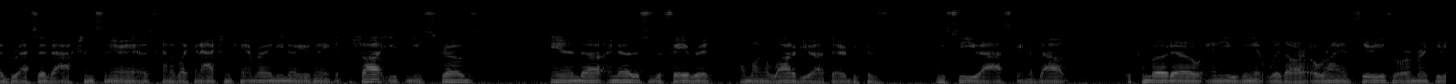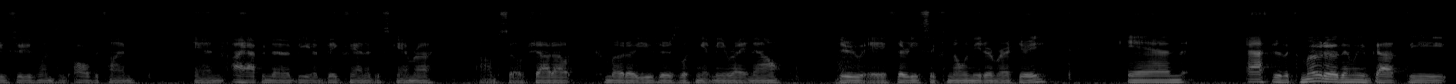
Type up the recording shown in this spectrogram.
aggressive action scenarios, kind of like an action camera, and you know you're going to get the shot. You can use strobes, and uh, I know this is a favorite among a lot of you out there because we see you asking about the Komodo and using it with our Orion series or our Mercury series lenses all the time. And I happen to be a big fan of this camera, um, so shout out Komodo users looking at me right now through a 36 millimeter Mercury. And after the Komodo, then we've got the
